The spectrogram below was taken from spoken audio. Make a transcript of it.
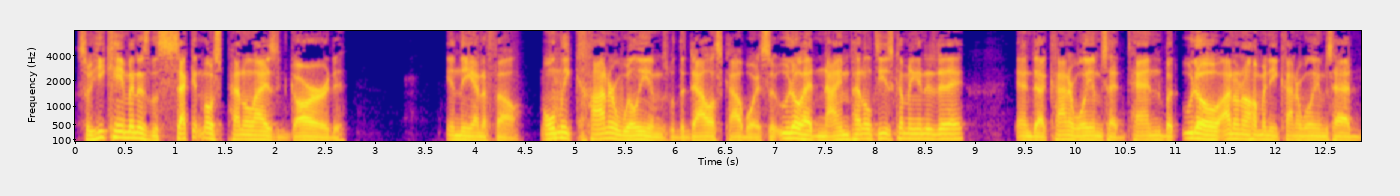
So he came in as the second most penalized guard in the NFL. Only Connor Williams with the Dallas Cowboys. So Udoh had nine penalties coming into today, and uh, Connor Williams had ten. But Udoh, I don't know how many Connor Williams had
